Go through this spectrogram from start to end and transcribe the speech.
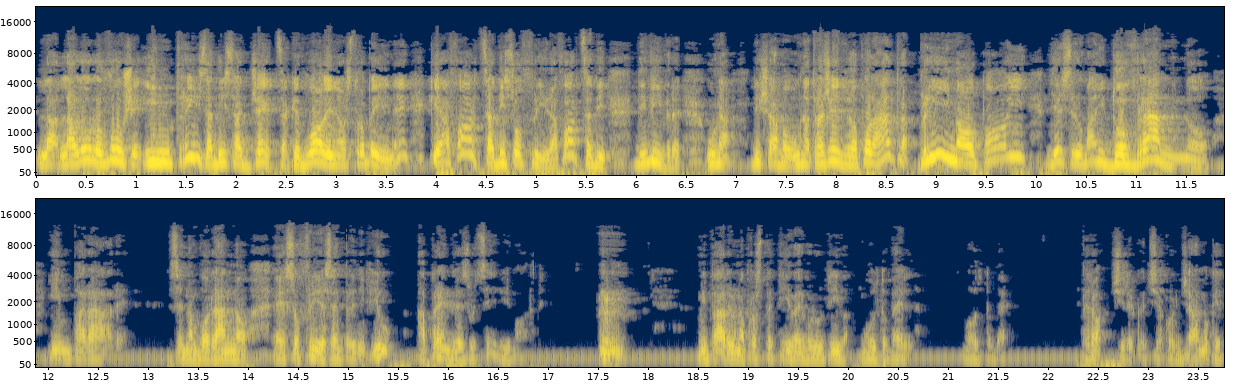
la, la, loro voce intrisa di saggezza che vuole il nostro bene, che a forza di soffrire, a forza di, di vivere una, diciamo, una tragedia dopo l'altra, prima o poi gli esseri umani dovranno imparare, se non vorranno eh, soffrire sempre di più, a prendere sul serio i morti. Mi pare una prospettiva evolutiva molto bella, molto bella. Però ci, ci accorgiamo che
